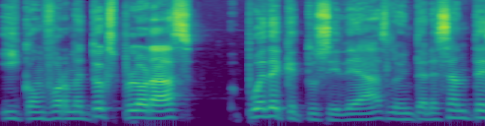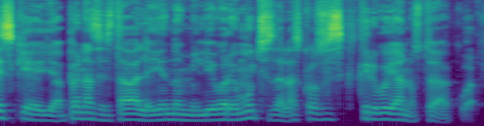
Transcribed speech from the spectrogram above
Y conforme tú exploras, puede que tus ideas, lo interesante es que yo apenas estaba leyendo mi libro y muchas de las cosas que escribo ya no estoy de acuerdo.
